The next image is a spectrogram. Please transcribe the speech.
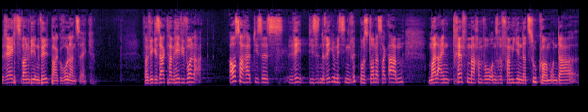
rechts waren wir in Wildpark, Rolandseck. Weil wir gesagt haben, hey, wir wollen außerhalb dieses, diesen regelmäßigen Rhythmus Donnerstagabend mal ein Treffen machen, wo unsere Familien dazukommen. Und da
